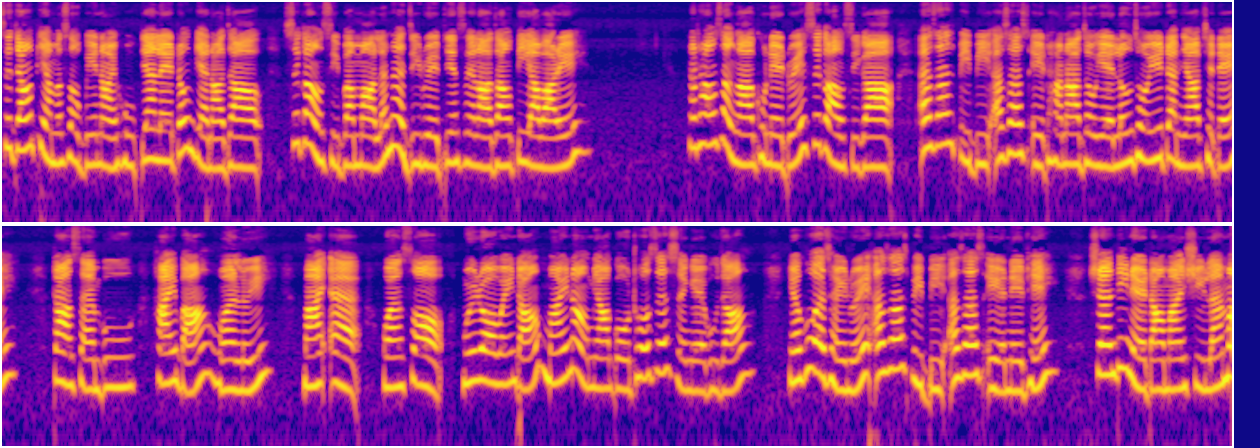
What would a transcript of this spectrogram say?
စစ်ကြောင်းပြန်မဆုတ်ပေးနိုင်ဟုပြန်လည်တုံ့ပြန်တာကြောင့်စစ်ကောင်စီဘက်မှလက်နက်ကြီးတွေပြင်ဆင်လာကြောင်းသိရပါဗျ။2015ခုနှစ်တွင်စစ်ကောင်စီက SSPB SSA ဌာနချုပ်ရဲ့လုံခြုံရေးတပ်များဖြစ်တဲ့ တာဆန်ဘူးဟိုင်းပါဝမ်လွီမိုင်းအပ်ဝမ်ဆော့မွေတော်ဝင်းတောင်မိုင်းနောင်များကိုထိုးစစ်ဆင်ခဲ့မှုကြောင့်ယခုအချိန်တွင် SSPP SSA အနေဖြင့်ရှမ်းပြည်နယ်တောင်ပိုင်းရှိလမ်းမ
